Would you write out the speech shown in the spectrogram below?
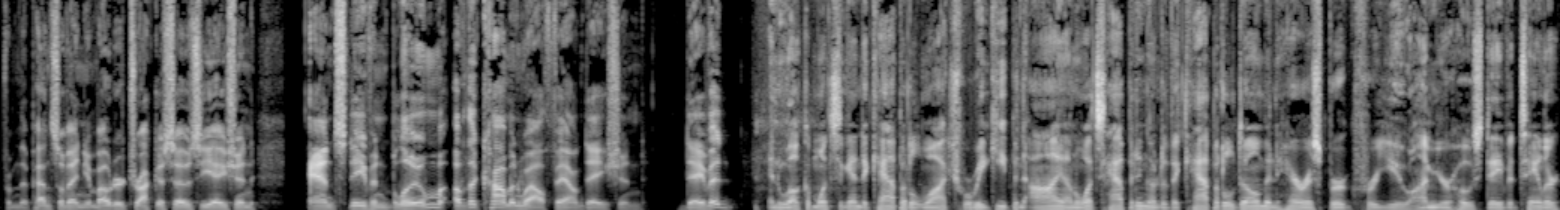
from the Pennsylvania Motor Truck Association and Stephen Bloom of the Commonwealth Foundation. David? And welcome once again to Capital Watch, where we keep an eye on what's happening under the Capitol Dome in Harrisburg for you. I'm your host, David Taylor,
